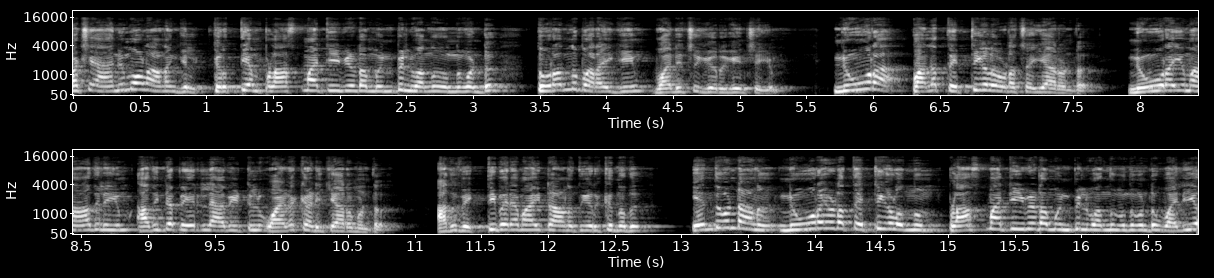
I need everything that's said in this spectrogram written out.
പക്ഷെ അനുമോളാണെങ്കിൽ കൃത്യം പ്ലാസ്മ ടി വിയുടെ മുൻപിൽ വന്നു നിന്നുകൊണ്ട് തുറന്നു പറയുകയും വലിച്ചു കീറുകയും ചെയ്യും. നൂറ പല തെറ്റുകളോടെ ചെയ്യാറുണ്ട്. നൂറയും ആദിലയും അതിന്റെ പേരിൽ ആ വീട്ടിൽ വഴക്കടിക്കാറുമുണ്ട്. അത് വ്യക്തിപരമായിട്ടാണ് തീർക്കുന്നത്. എന്തുകൊണ്ടാണ് നൂറയുടെ തെറ്റുകളൊന്നും പ്ലാസ്മ ടിവിയുടെ മുൻപിൽ വന്നു നിന്നുകൊണ്ട് വലിയ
